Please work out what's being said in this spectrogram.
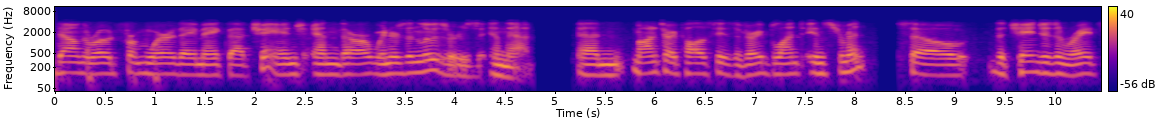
down the road from where they make that change, and there are winners and losers in that. And monetary policy is a very blunt instrument. So the changes in rates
